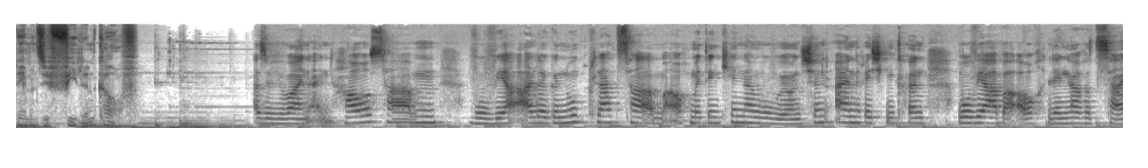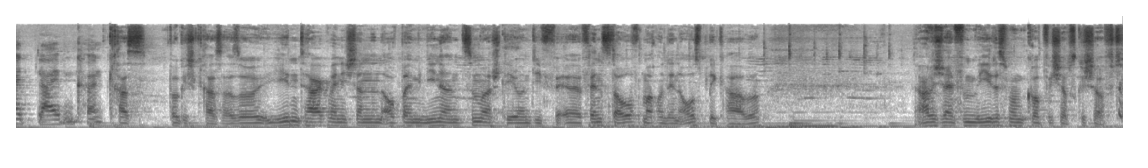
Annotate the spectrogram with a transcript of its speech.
nehmen sie viel in Kauf. Also wir wollen ein Haus haben, wo wir alle genug Platz haben, auch mit den Kindern, wo wir uns schön einrichten können, wo wir aber auch längere Zeit bleiben können. Krass, wirklich krass. Also jeden Tag, wenn ich dann auch bei Melina im Zimmer stehe und die äh, Fenster aufmache und den Ausblick habe, da habe ich einfach jedes Mal im Kopf, ich habe es geschafft.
